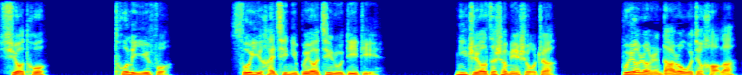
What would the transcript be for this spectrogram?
需要脱脱了衣服，所以还请你不要进入地底，你只要在上面守着，不要让人打扰我就好了。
